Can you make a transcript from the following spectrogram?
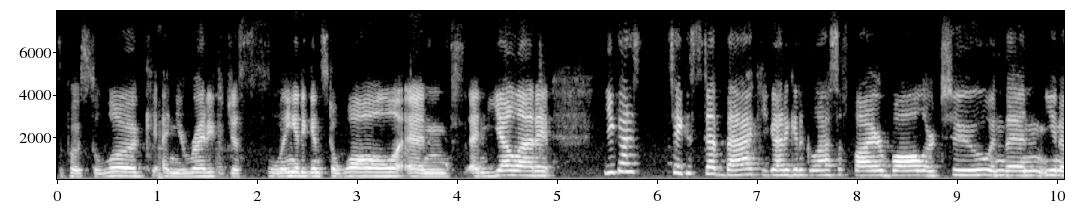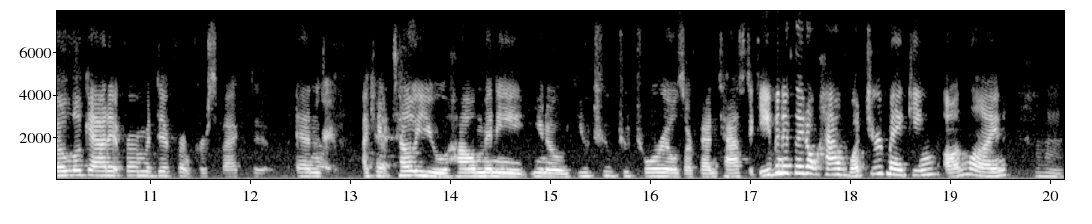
supposed to look and you're ready to just sling it against a wall and and yell at it you guys take a step back you got to get a glass of fireball or two and then you know look at it from a different perspective and Right. I can't tell you how many, you know, YouTube tutorials are fantastic. Even if they don't have what you're making online, mhm.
